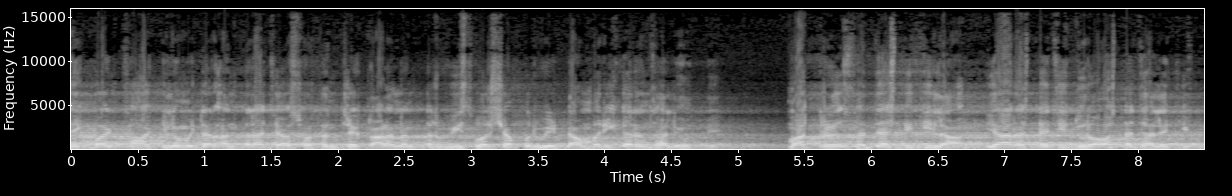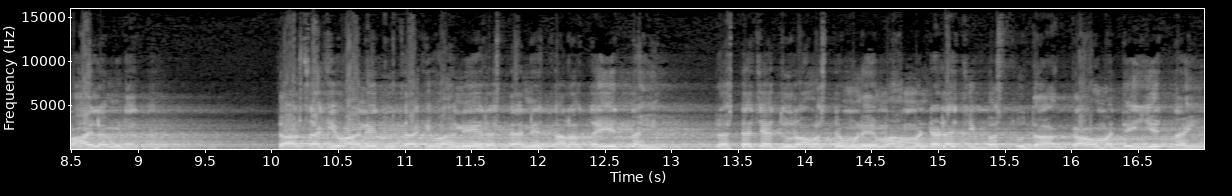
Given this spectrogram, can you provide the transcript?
एक पॉईंट सहा किलोमीटर अंतराच्या स्वातंत्र्य काळानंतर वीस वर्षापूर्वी डांबरीकरण झाले होते. मात्र सध्या स्थितीला या रस्त्याची दुरावस्था झाल्याची पाहायला मिळत आहे. चारचाकी वाहने दुचाकी वाहने रस्त्याने चालवता येत नाही रस्त्याच्या दुरावस्थेमुळे महामंडळाची बससुद्धा गावामध्ये येत नाही.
